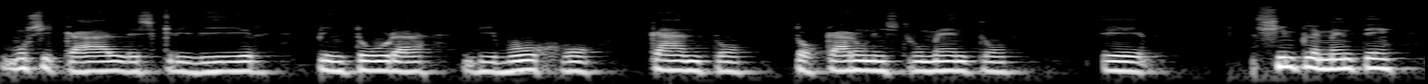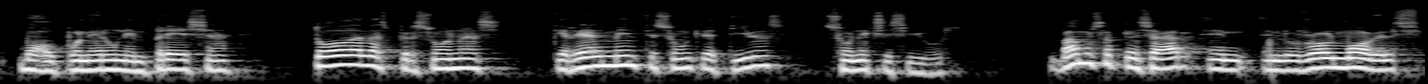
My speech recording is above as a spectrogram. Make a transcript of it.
musical, escribir, pintura, dibujo, canto, tocar un instrumento, eh, simplemente poner una empresa. Todas las personas que realmente son creativas son excesivos. Vamos a pensar en, los role models,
